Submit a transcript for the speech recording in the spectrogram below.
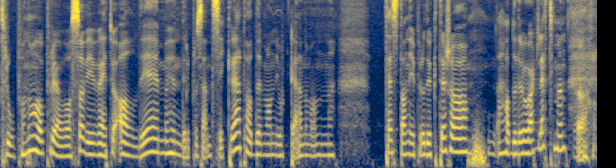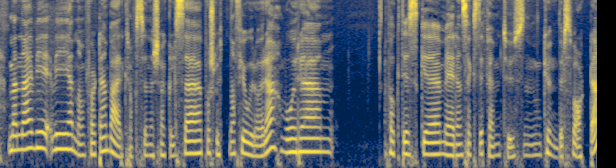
tro på noe og prøve også. Vi vet jo aldri med 100% sikkerhet. Hadde man gjort det når man testa nye produkter, så hadde det jo vært lett. Men, Ja. men nei, vi, vi gjennomførte en bærekraftsundersøkelse på slutten av fjoråret, hvor eh, faktisk eh, mer enn 65 000 kunder svarte.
